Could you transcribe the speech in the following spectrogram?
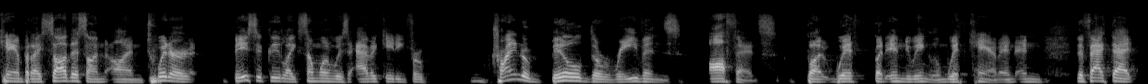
Cam, but I saw this on on Twitter. Basically, like someone was advocating for trying to build the Ravens offense but with but in New England with Cam and and the fact that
